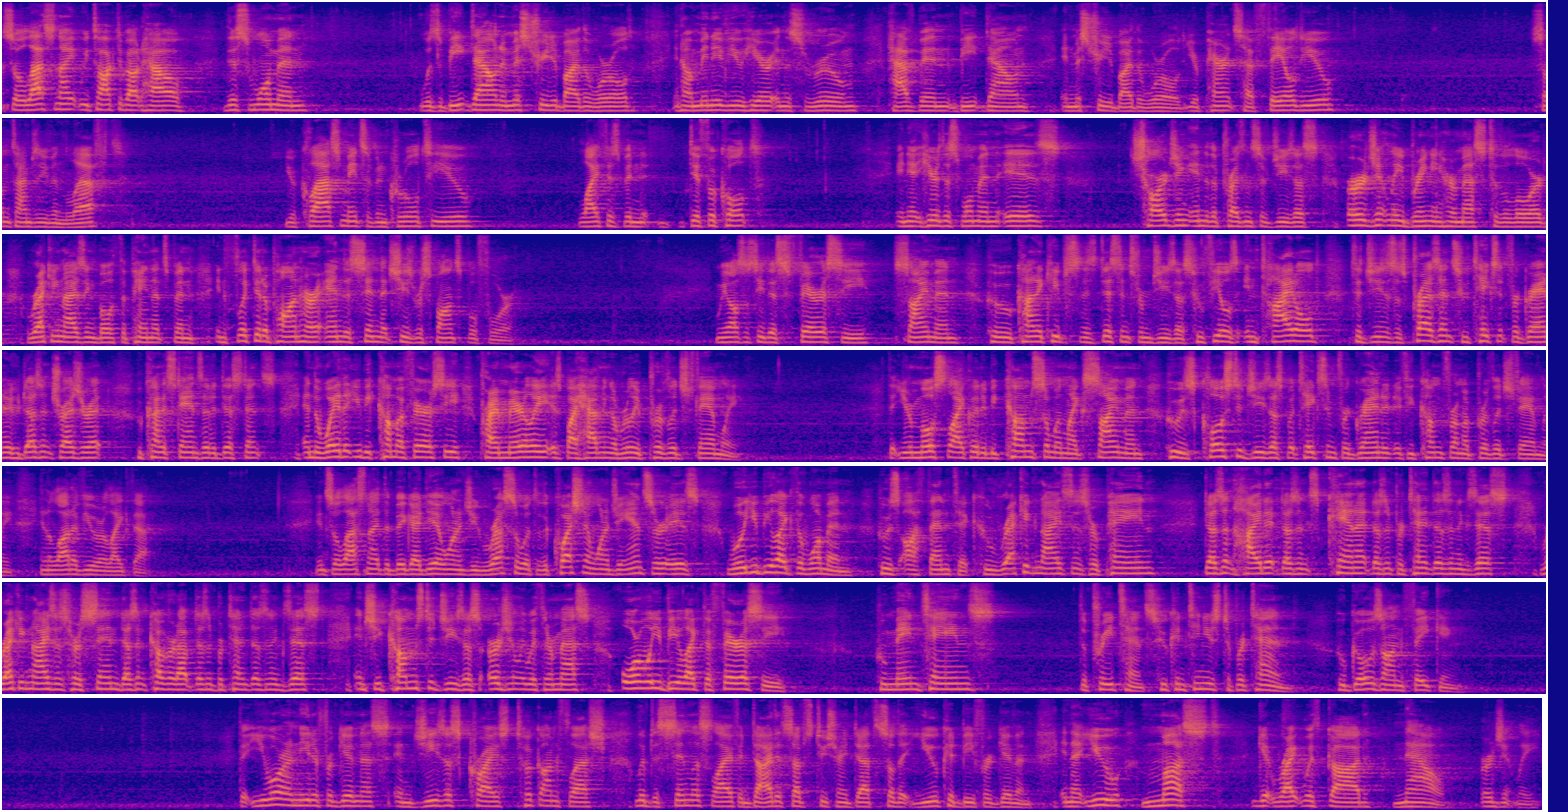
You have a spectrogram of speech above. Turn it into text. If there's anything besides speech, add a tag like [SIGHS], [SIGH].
So last night we talked about how this woman was beat down and mistreated by the world, and how many of you here in this room have been beat down and mistreated by the world. Your parents have failed you, sometimes even left. Your classmates have been cruel to you. Life has been difficult. And yet, here this woman is charging into the presence of Jesus, urgently bringing her mess to the Lord, recognizing both the pain that's been inflicted upon her and the sin that she's responsible for. We also see this Pharisee, Simon, who kind of keeps his distance from Jesus, who feels entitled to Jesus' presence, who takes it for granted, who doesn't treasure it, who kind of stands at a distance. And the way that you become a Pharisee primarily is by having a really privileged family that you're most likely to become someone like Simon, who is close to Jesus but takes him for granted if you come from a privileged family. And a lot of you are like that. And so last night, the big idea I wanted you to wrestle with, or the question I wanted you to answer is Will you be like the woman who's authentic, who recognizes her pain, doesn't hide it, doesn't can it, doesn't pretend it doesn't exist, recognizes her sin, doesn't cover it up, doesn't pretend it doesn't exist, and she comes to Jesus urgently with her mess? Or will you be like the Pharisee who maintains the pretense, who continues to pretend, who goes on faking? That you are in need of forgiveness, and Jesus Christ took on flesh, lived a sinless life, and died a substitutionary death so that you could be forgiven, and that you must get right with God now, urgently.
